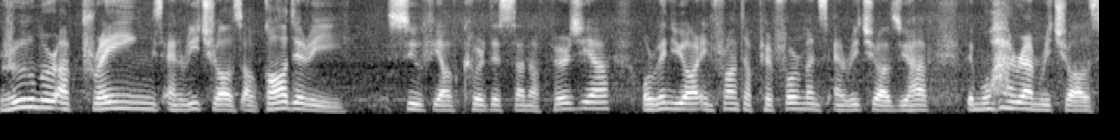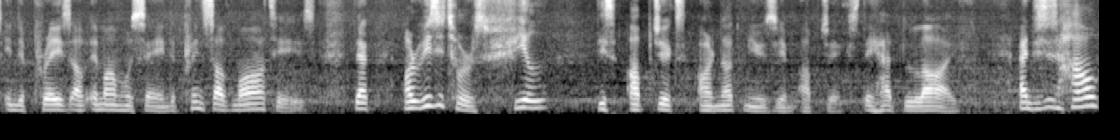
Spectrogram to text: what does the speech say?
rumor of prayings and rituals of Qadiri, Sufi of Kurdistan of Persia, or when you are in front of performance and rituals, you have the Muharram rituals in the praise of Imam Hussein, the Prince of Martyrs, that our visitors feel these objects are not museum objects, they had life. And this is how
